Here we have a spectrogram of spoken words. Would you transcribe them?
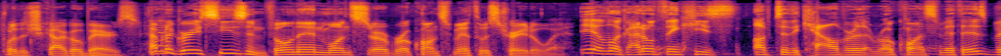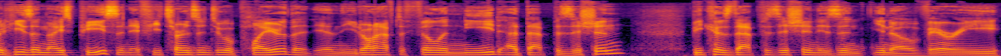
for the Chicago Bears. Having a great season, filling in once uh, Roquan Smith was traded away. Yeah, look, I don't think he's up to the caliber that Roquan Smith is, but he's a nice piece. And if he turns into a player that, and you don't have to fill a need at that position because that position isn't, you know, very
